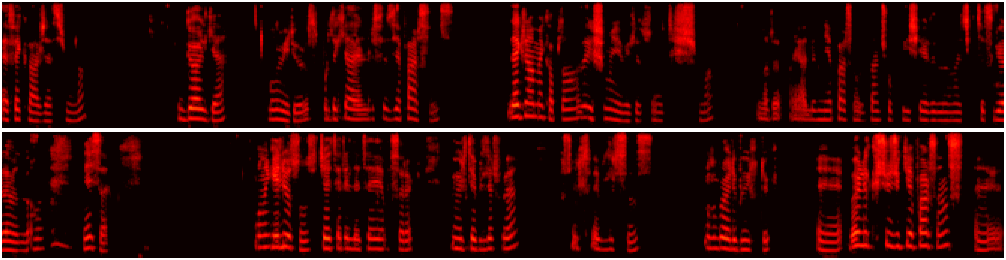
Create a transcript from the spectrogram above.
efekt vereceğiz şimdi. Gölge. Bunu veriyoruz. Buradaki ayarları siz yaparsınız. Diagrame kaplama ve ışımayı veriyorsunuz ışıma. Bunları ayarlarını yaparsanız ben çok bir işe yaradığını açıkçası göremedim ama neyse. Bunu geliyorsunuz CTRL T'ye basarak büyütebilir ve küçültebilirsiniz. Bunu böyle büyüttük. Ee, böyle küçücük yaparsanız e,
